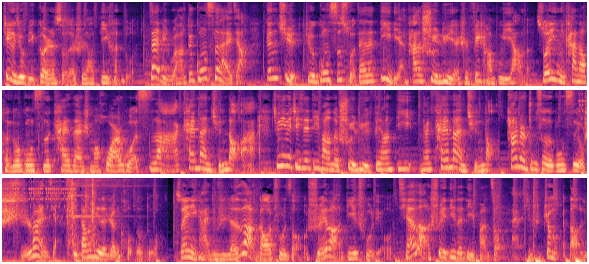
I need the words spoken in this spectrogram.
这个就。比个人所得税要低很多。再比如啊，对公司来讲，根据这个公司所在的地点，它的税率也是非常不一样的。所以你看到很多公司开在什么霍尔果斯啊、开曼群岛啊，就因为这些地方的税率非常低。你看开曼群岛，它那注册的公司有十万家，比当地的人口都多。所以你看，就是人往高处走，水往低处流，钱往税低的地方走，哎，就是这么个道理。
